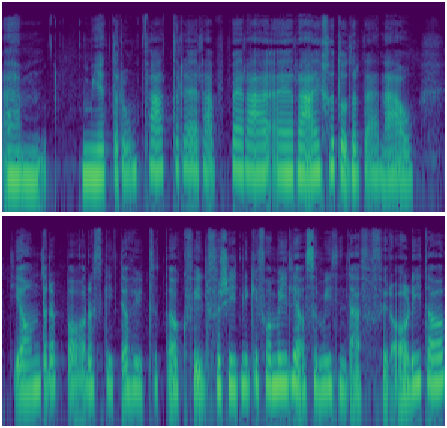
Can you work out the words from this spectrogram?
ähm, Mütter und Väter erreichen oder dann auch die anderen Paare. Es gibt ja heutzutage viele verschiedene Familien, also wir sind einfach für alle da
